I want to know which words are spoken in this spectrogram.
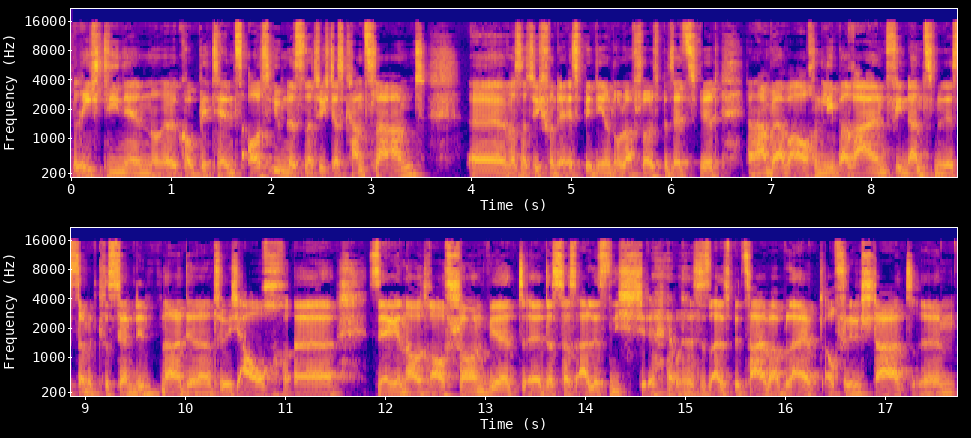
Richtlinienkompetenz ausüben. Das ist natürlich das Kanzleramt, äh, was natürlich von der SPD und Olaf Scholz besetzt wird. Dann haben wir aber auch einen liberalen Finanzminister mit Christian Lindner, der natürlich auch äh, sehr genau draufschauen wird, äh, dass das alles nicht oder dass das alles bezahlbar bleibt, auch für den Staat. Ähm,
